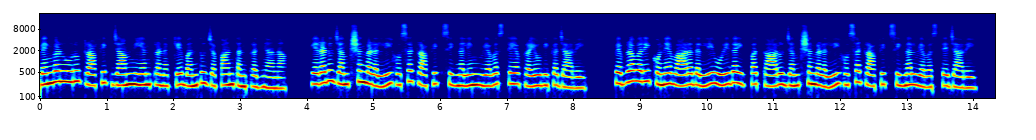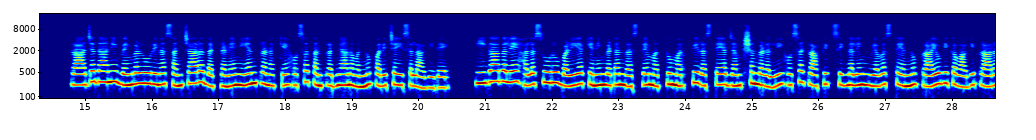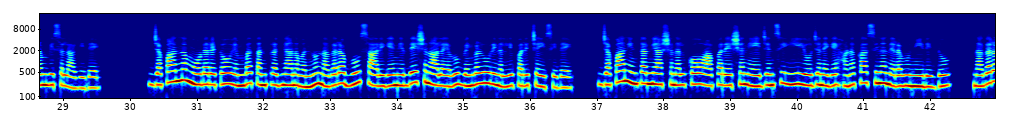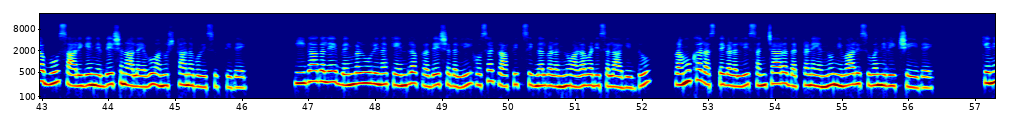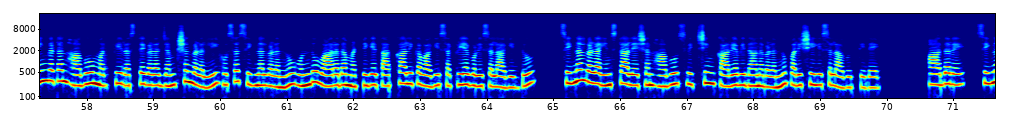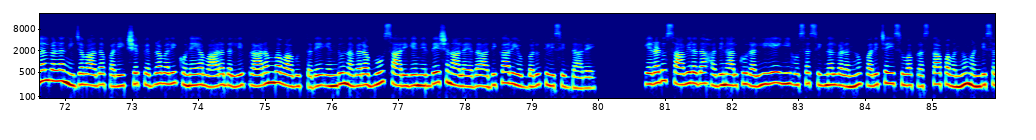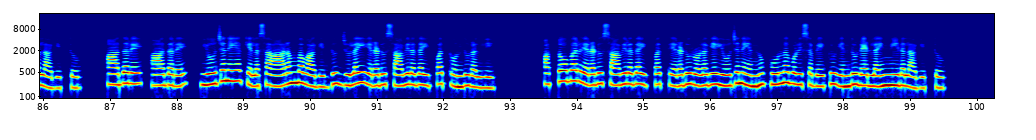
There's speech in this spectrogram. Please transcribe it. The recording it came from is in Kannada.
ಬೆಂಗಳೂರು ಟ್ರಾಫಿಕ್ ಜಾಮ್ ನಿಯಂತ್ರಣಕ್ಕೆ ಬಂತು ಜಪಾನ್ ತಂತ್ರಜ್ಞಾನ. ಎರಡು ಜಂಕ್ಷನ್ಗಳಲ್ಲಿ ಹೊಸ ಟ್ರಾಫಿಕ್ ಸಿಗ್ನಲಿಂಗ್ ವ್ಯವಸ್ಥೆಯ ಪ್ರಾಯೋಗಿಕ ಜಾರಿ. ಫೆಬ್ರವರಿ ಕೊನೆ ವಾರದಲ್ಲಿ ಉಳಿದ ಇಪ್ಪತ್ತಾರು ಜಂಕ್ಷನ್ಗಳಲ್ಲಿ ಹೊಸ ಟ್ರಾಫಿಕ್ ಸಿಗ್ನಲ್ ವ್ಯವಸ್ಥೆ ಜಾರಿ. ರಾಜಧಾನಿ ಬೆಂಗಳೂರಿನ ಸಂಚಾರ ದಟ್ಟಣೆ ನಿಯಂತ್ರಣಕ್ಕೆ ಹೊಸ ತಂತ್ರಜ್ಞಾನವನ್ನು ಪರಿಚಯಿಸಲಾಗಿದೆ. ಈಗಾಗಲೇ ಹಲಸೂರು ಬಳಿಯ ಕೆನಿಂಗಟನ್ ರಸ್ತೆ ಮತ್ತು ಮರ್ಫಿ ರಸ್ತೆಯ ಜಂಕ್ಷನ್ಗಳಲ್ಲಿ ಹೊಸ ಟ್ರಾಫಿಕ್ ಸಿಗ್ನಲಿಂಗ್ ವ್ಯವಸ್ಥೆಯನ್ನು ಪ್ರಾಯೋಗಿಕವಾಗಿ ಪ್ರಾರಂಭಿಸಲಾಗಿದೆ. ಜಪಾನ್ನ ಮೋಡರೆಟೋ ಎಂಬ ತಂತ್ರಜ್ಞಾನವನ್ನು ನಗರ ಭೂ ಸಾರಿಗೆ ನಿರ್ದೇಶನಾಲಯವು ಬೆಂಗಳೂರಿನಲ್ಲಿ ಪರಿಚಯಿಸಿದೆ. ಜಪಾನ್ ಇಂಟರ್ನ್ಯಾಷನಲ್ ಕೋ ಆಪರೇಷನ್ ಏಜೆನ್ಸಿ ಈ ಯೋಜನೆಗೆ ಹಣಕಾಸಿನ ನೆರವು ನೀಡಿದ್ದು, ನಗರ ಭೂ ಸಾರಿಗೆ ನಿರ್ದೇಶನಾಲಯವು ಅನುಷ್ಠಾನಗೊಳಿಸುತ್ತಿದೆ. ಈಗಾಗಲೇ ಬೆಂಗಳೂರಿನ ಕೇಂದ್ರ ಪ್ರದೇಶದಲ್ಲಿ ಹೊಸ ಟ್ರಾಫಿಕ್ ಸಿಗ್ನಲ್ಗಳನ್ನು ಅಳವಡಿಸಲಾಗಿದ್ದು, ಪ್ರಮುಖ ರಸ್ತೆಗಳಲ್ಲಿ ಸಂಚಾರ ದಟ್ಟಣೆಯನ್ನು ನಿವಾರಿಸುವ ನಿರೀಕ್ಷೆಯಿದೆ. ಕೆನಿಂಗಟನ್ ಹಾಗೂ ಮರ್ಫಿ ರಸ್ತೆಗಳ ಜಂಕ್ಷನ್ಗಳಲ್ಲಿ ಹೊಸ ಸಿಗ್ನಲ್ಗಳನ್ನು ಒಂದು ವಾರದ ಮಟ್ಟಿಗೆ ತಾತ್ಕಾಲಿಕವಾಗಿ ಸಕ್ರಿಯಗೊಳಿಸಲಾಗಿದ್ದು, ಸಿಗ್ನಲ್ಗಳ ಇನ್ಸ್ಟಾಲೇಷನ್ ಹಾಗೂ ಸ್ವಿಚ್ಚಿಂಗ್ ಕಾರ್ಯವಿಧಾನಗಳನ್ನು ಪರಿಶೀಲಿಸಲಾಗುತ್ತಿದೆ. ಆದರೆ, ಸಿಗ್ನಲ್ಗಳ ನಿಜವಾದ ಪರೀಕ್ಷೆ ಫೆಬ್ರವರಿ ಕೊನೆಯ ವಾರದಲ್ಲಿ ಪ್ರಾರಂಭವಾಗುತ್ತದೆ ಎಂದು ನಗರ ಭೂ ಸಾರಿಗೆ ನಿರ್ದೇಶನಾಲಯದ ಅಧಿಕಾರಿಯೊಬ್ಬರು ತಿಳಿಸಿದ್ದಾರೆ. ಎರಡು ಸಾವಿರದ ಹದಿನಾಲ್ಕು ರಲ್ಲಿಯೇ ಈ ಹೊಸ ಸಿಗ್ನಲ್ಗಳನ್ನು ಪರಿಚಯಿಸುವ ಪ್ರಸ್ತಾಪವನ್ನು ಮಂಡಿಸಲಾಗಿತ್ತು. ಆದರೆ ಆದರೆ, ಯೋಜನೆಯ ಕೆಲಸ ಆರಂಭವಾಗಿದ್ದು ಜುಲೈ ಎರಡು ಸಾವಿರದ ಇಪ್ಪತ್ತೊಂದರಲ್ಲಿ. ಅಕ್ಟೋಬರ್ ಎರಡು ಸಾವಿರದ ಇಪ್ಪತ್ತೆರಡರೊಳಗೆ ಯೋಜನೆಯನ್ನು ಪೂರ್ಣಗೊಳಿಸಬೇಕು ಎಂದು ಡೆಡ್ಲೈನ್ ನೀಡಲಾಗಿತ್ತು.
